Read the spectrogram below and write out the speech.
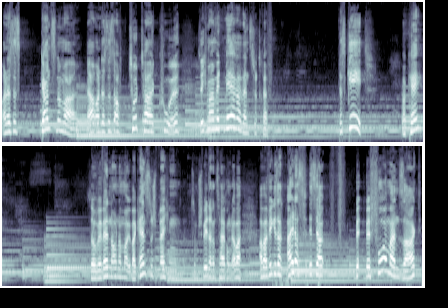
und das ist ganz normal. Ja? Und das ist auch total cool, sich mal mit mehreren zu treffen. Das geht. Okay? So, wir werden auch nochmal über Grenzen sprechen zum späteren Zeitpunkt. Aber, aber wie gesagt, all das ist ja, bevor man sagt,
